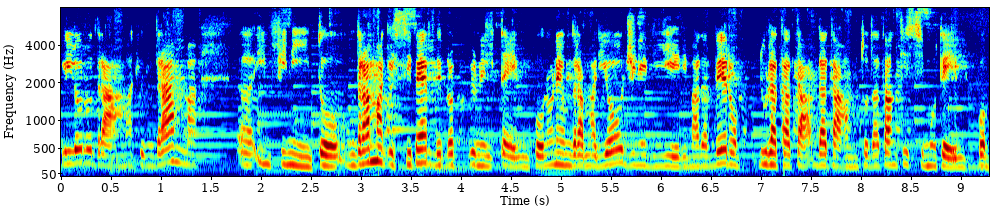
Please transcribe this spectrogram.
il loro dramma, che è un dramma eh, infinito, un dramma che si perde proprio nel tempo, non è un dramma di oggi né di ieri, ma davvero dura da, da tanto, da tantissimo tempo.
